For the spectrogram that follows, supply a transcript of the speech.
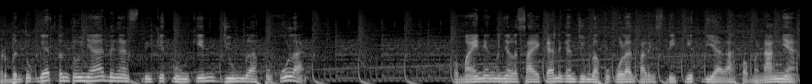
berbentuk gate tentunya dengan sedikit mungkin jumlah pukulan. Pemain yang menyelesaikan dengan jumlah pukulan paling sedikit dialah pemenangnya.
